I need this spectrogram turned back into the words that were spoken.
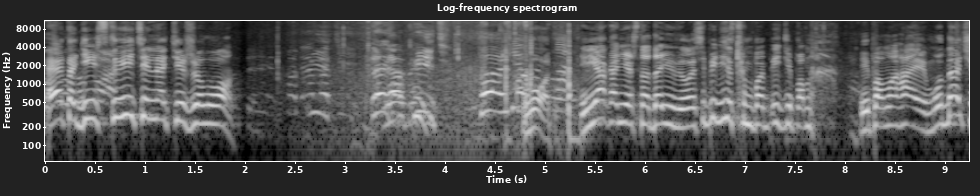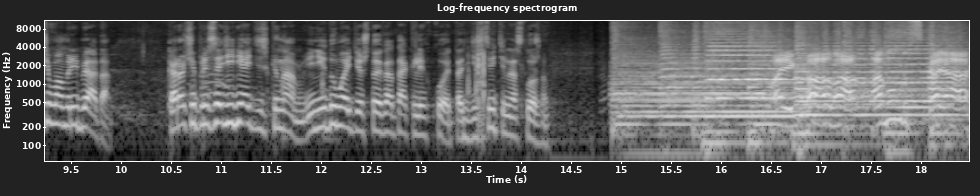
Это действительно тяжело. Вот. И я, конечно, даю велосипедистам попить и, пом- и помогаю им. Удачи вам, ребята. Короче, присоединяйтесь к нам и не думайте, что это так легко. Это действительно сложно. Байкала, Амурская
